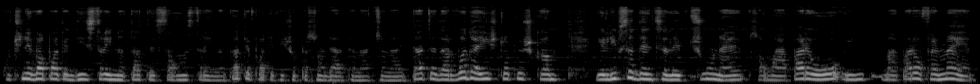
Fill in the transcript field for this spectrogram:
cu cineva poate din străinătate sau în străinătate, poate fi și o persoană de altă naționalitate, dar văd aici totuși că e lipsă de înțelepciune sau mai apare o, mai apare o femeie,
